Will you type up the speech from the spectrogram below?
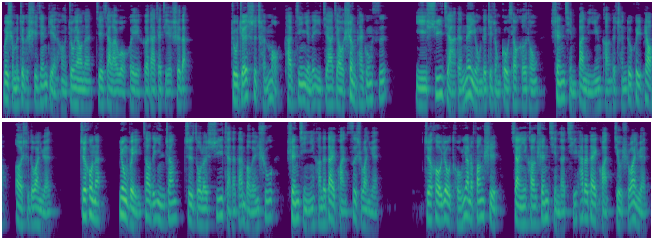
为什么这个时间点很重要呢？接下来我会和大家解释的。主角是陈某，他经营的一家叫盛泰公司，以虚假的内容的这种购销合同。申请办理银行的承兑汇票二十多万元，之后呢，用伪造的印章制作了虚假的担保文书，申请银行的贷款四十万元，之后又同样的方式向银行申请了其他的贷款九十万元，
